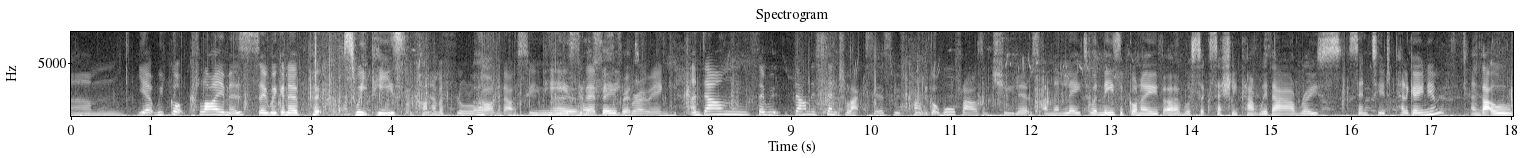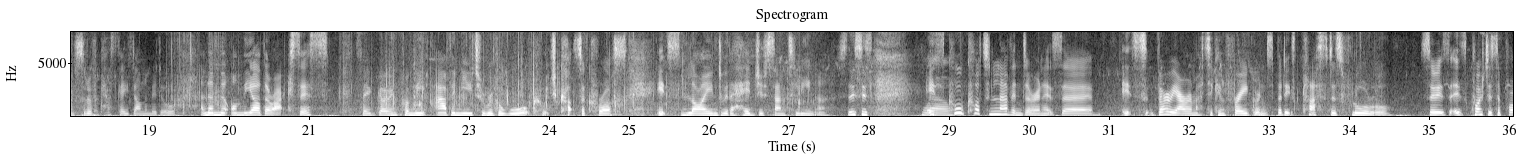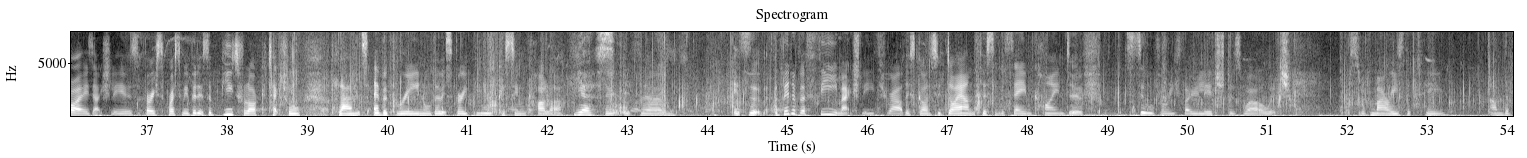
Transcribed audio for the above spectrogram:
Um, yeah, we've got climbers, so we're going to put sweet peas. You can't have a floral garden without sweet peas, no, so they're favourite. busy growing. And down, so we down this central axis, we've currently got wallflowers and tulips, and then later, when these have gone over, we'll successionally plant with our rose-scented pelargonium, and that will sort of cascade down the middle. And then the, on the other axis, so going from the avenue to River Walk, which cuts across, it's lined with a hedge of Santolina. So this is, Wow. it's called cotton lavender, and it's uh, it's very aromatic and fragrance, but it's classed as floral. So it's, it's quite a surprise actually. It's very surprising to me, but it's a beautiful architectural plant, evergreen, although it's very glaucous in colour. Yes. So it's um, it's a, a bit of a theme actually throughout this garden. So dianthus are the same kind of silvery foliaged as well, which sort of marries the two. And the,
